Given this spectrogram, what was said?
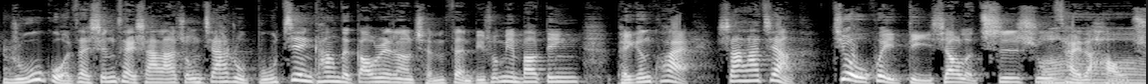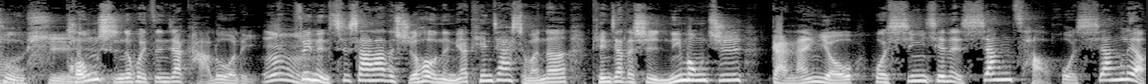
如果在生菜沙拉中加入不健康的高热量成分，比如说面包丁、培根块、沙拉酱。就会抵消了吃蔬菜的好处，哦是同时呢会增加卡路里。嗯，所以你吃沙拉的时候呢，你要添加什么呢？添加的是柠檬汁、橄榄油或新鲜的香草或香料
